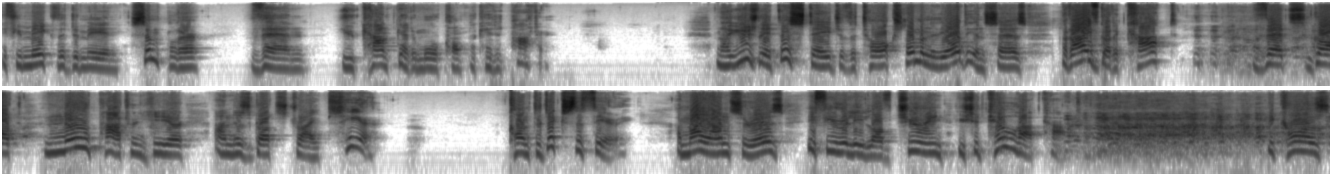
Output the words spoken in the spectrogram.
if you make the domain simpler, then you can't get a more complicated pattern. Now, usually at this stage of the talk, someone in the audience says, but I've got a cat that's got no pattern here and has got stripes here. Contradicts the theory. And my answer is, if you really love Turing, you should kill that cat. because,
